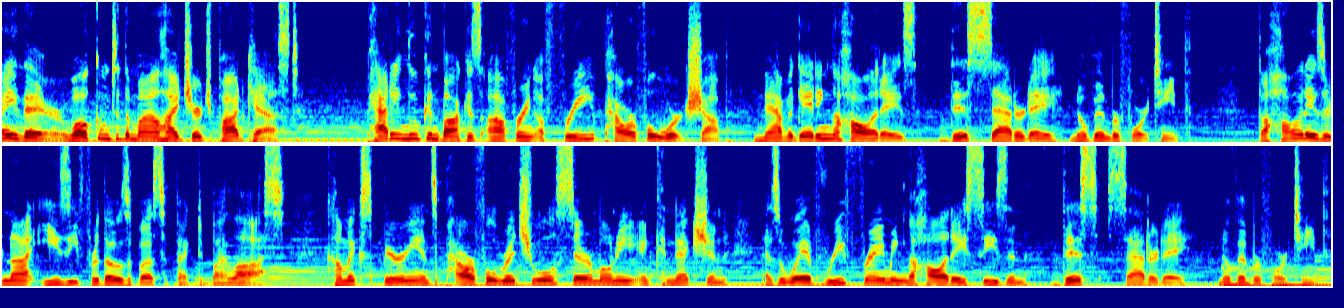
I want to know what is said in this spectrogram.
Hey there, welcome to the Mile High Church podcast. Patty Lukenbach is offering a free, powerful workshop, Navigating the Holidays, this Saturday, November 14th. The holidays are not easy for those of us affected by loss. Come experience powerful ritual, ceremony, and connection as a way of reframing the holiday season this Saturday, November 14th.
